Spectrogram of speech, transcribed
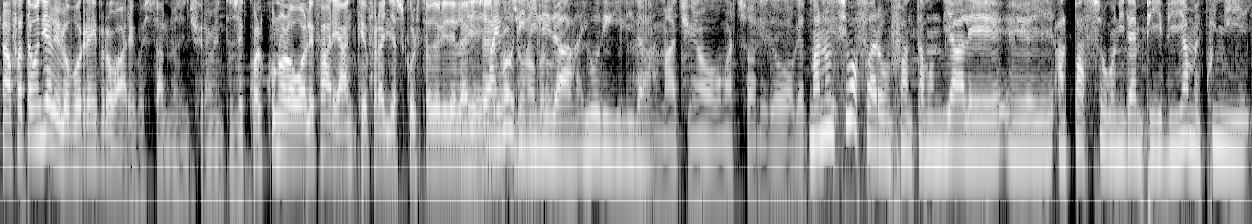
No, Fantamondiale lo vorrei provare quest'anno, sinceramente. Se qualcuno lo vuole fare anche fra gli ascoltatori della Eh, riserva. ma i voti chi li dà? I voti chi li dà? Immagino come al solito Gazzini. Ma non si può fare un fantamondiale eh, al passo con i tempi che viviamo e quindi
